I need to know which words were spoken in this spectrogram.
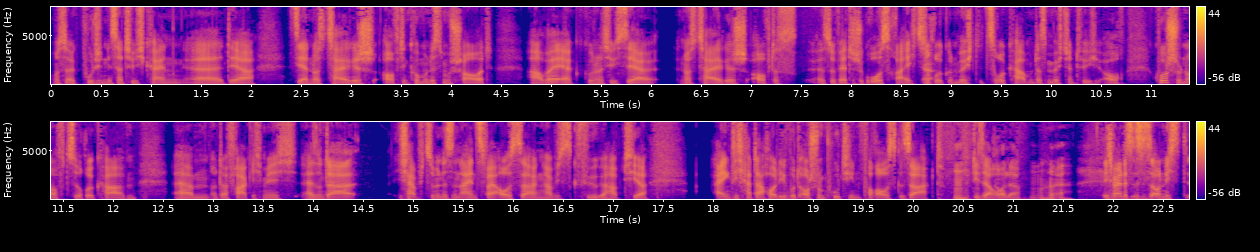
muss sagen, Putin ist natürlich kein, äh, der sehr nostalgisch auf den Kommunismus schaut, aber er guckt natürlich sehr nostalgisch auf das äh, sowjetische Großreich zurück ja. und möchte zurückhaben und das möchte natürlich auch Kurschunov zurückhaben. Ähm, und da frage ich mich, also da ich habe zumindest in ein, zwei Aussagen habe ich das Gefühl gehabt hier, eigentlich hat da Hollywood auch schon Putin vorausgesagt mit dieser Rolle. Ich meine, das ist es auch nicht,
